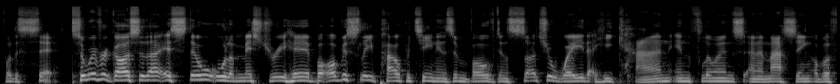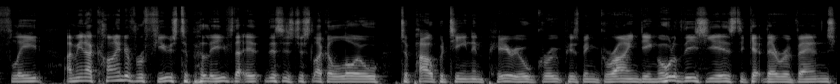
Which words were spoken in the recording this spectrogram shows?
for the Sith. So with regards to that, it's still all a mystery here, but obviously Palpatine is involved in such a way that he can influence an amassing of a fleet. I mean, I kind of refuse to believe that it, this is just like a loyal to Palpatine Imperial group who's been grinding all of these years to get their revenge.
